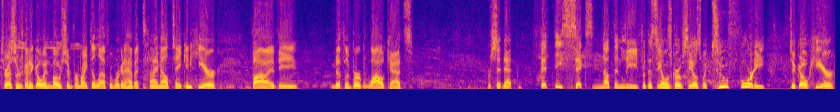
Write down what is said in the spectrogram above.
Dressler's going to go in motion from right to left, and we're going to have a timeout taken here by the Mifflinburg Wildcats. We're sitting at 56 nothing lead for the Selinsgrove Seals with 240 to go here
